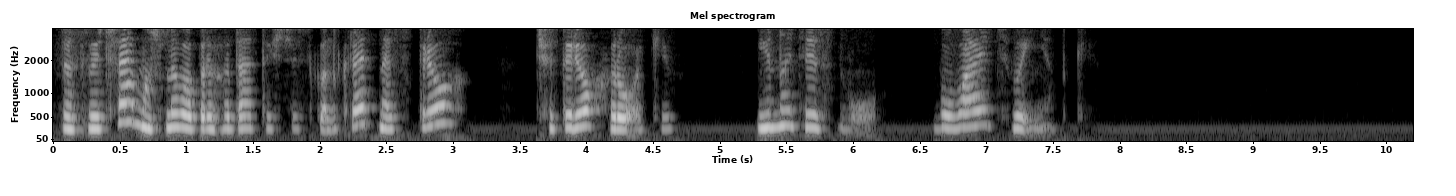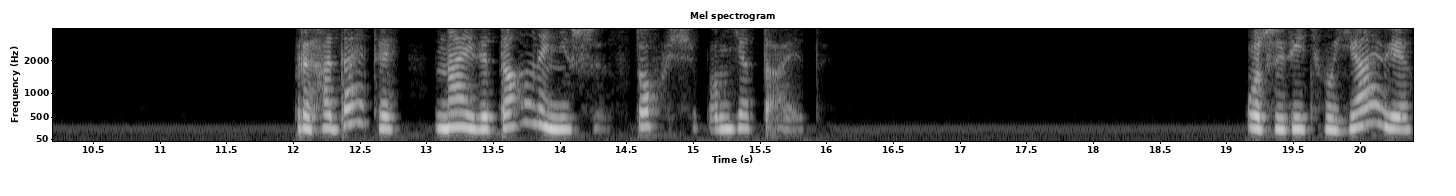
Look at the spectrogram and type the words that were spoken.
Зазвичай можливо пригадати щось конкретне з трьох-чотирьох років, іноді з двох. Бувають винятки. Пригадайте найвіддаленіше з того, що пам'ятаєте. Оживіть в уяві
